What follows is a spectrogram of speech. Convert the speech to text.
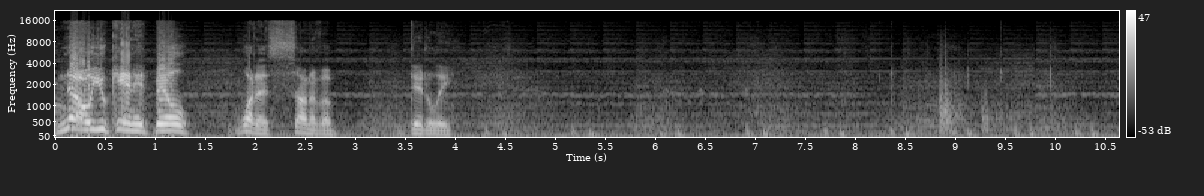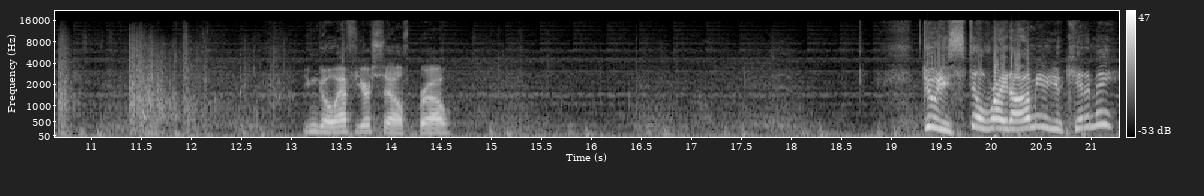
No, you can't hit Bill! What a son of a diddly. You can go F yourself, bro. Dude, he's still right on me? Are you kidding me?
